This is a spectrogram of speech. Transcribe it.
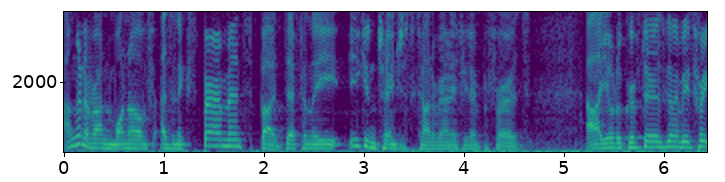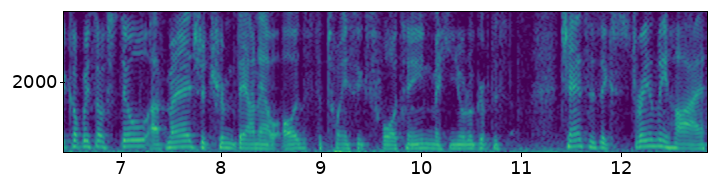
I'm going to run one of as an experiment, but definitely you can change this card around if you don't prefer it. Uh, Yordle Grifter is going to be three copies of still. I've managed to trim down our odds to 26-14, making Yordle Grifter's chances extremely high,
